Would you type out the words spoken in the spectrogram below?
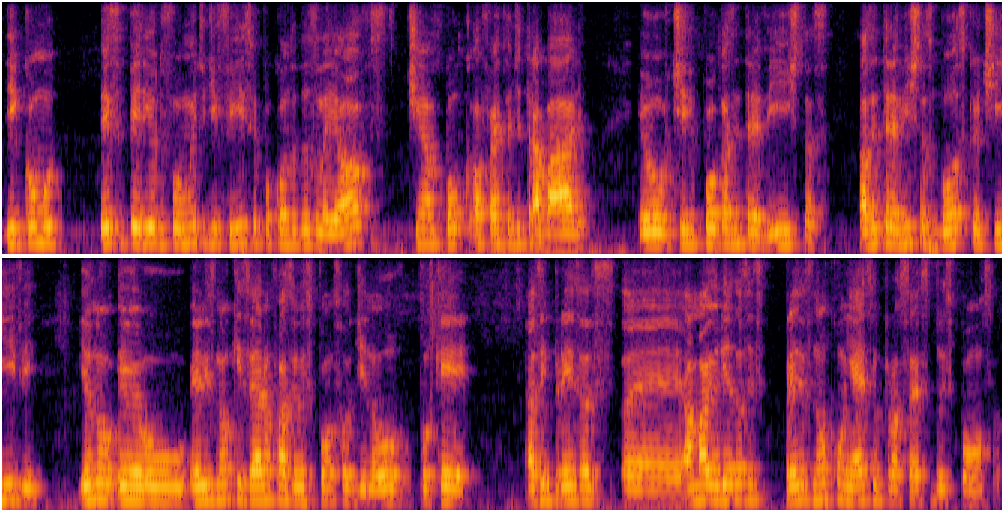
E como esse período foi muito difícil por conta dos layoffs, tinha pouca oferta de trabalho. Eu tive poucas entrevistas. As entrevistas boas que eu tive, eu não, eu, eles não quiseram fazer o sponsor de novo, porque as empresas, é, a maioria das empresas não conhece o processo do sponsor.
